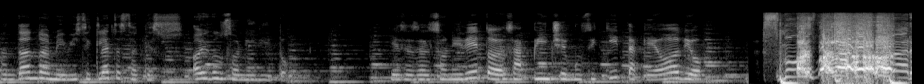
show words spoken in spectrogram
andando en mi bicicleta hasta que oigo un sonidito. Y ese es el sonidito de esa pinche musiquita que odio. ¡Por favor!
